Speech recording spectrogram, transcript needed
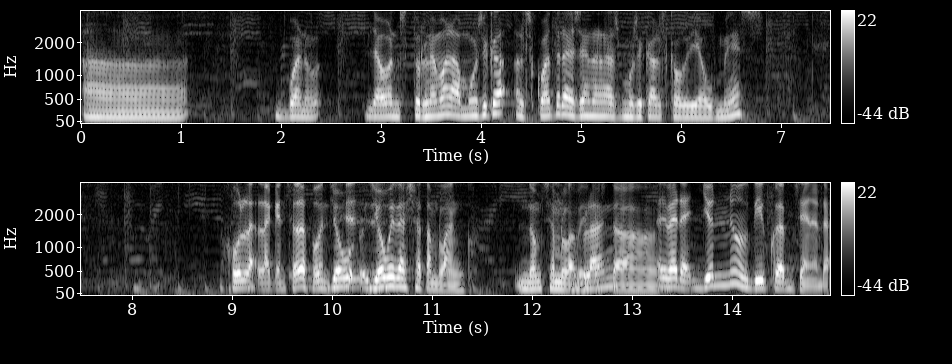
Uh, bueno, llavors, tornem a la música. Els quatre gèneres musicals que odieu més. Jo, la, la cançó de fons. Jo, és- jo ho he deixat en blanc. No em sembla bé Blanc? A aquesta... veure, jo no ho dic cap gènere,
